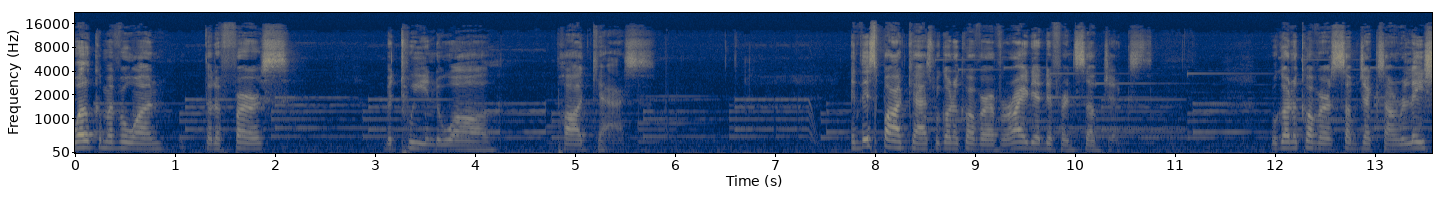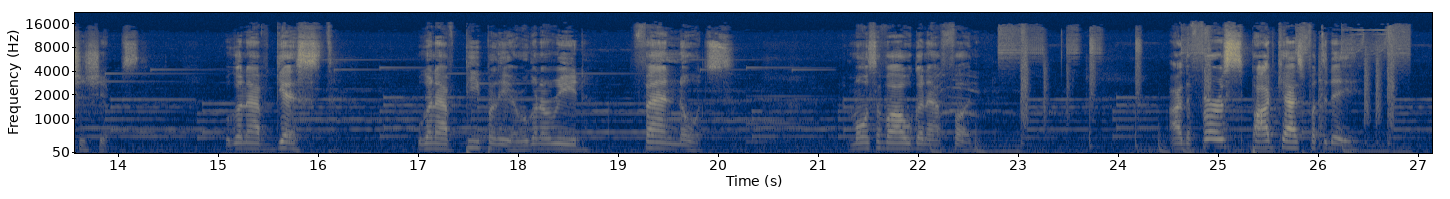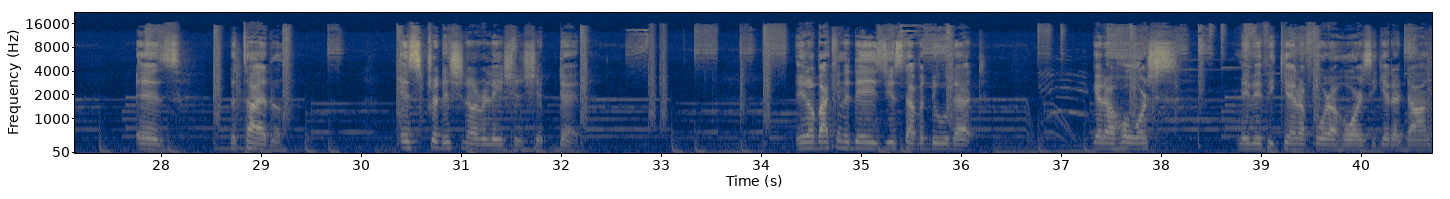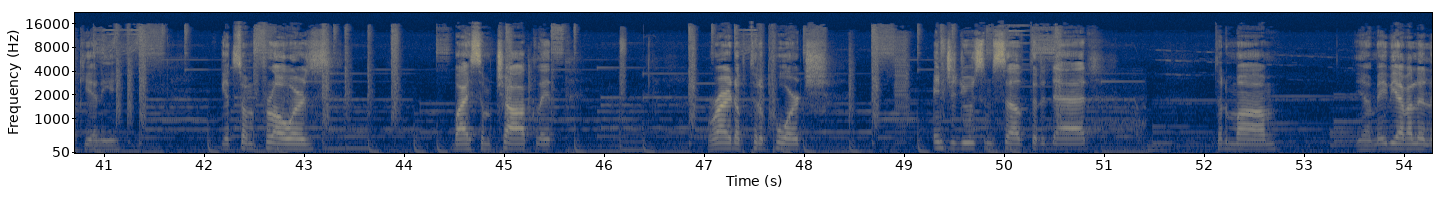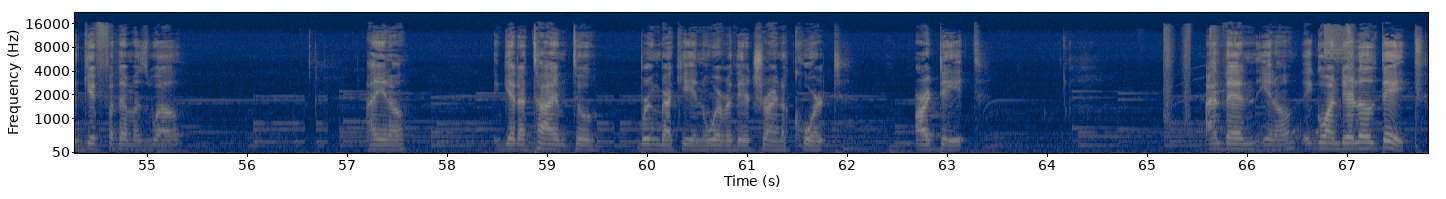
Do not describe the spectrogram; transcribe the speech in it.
Welcome everyone to the first Between the Wall podcast. In this podcast, we're going to cover a variety of different subjects. We're going to cover subjects on relationships. We're going to have guests. We're going to have people here. We're going to read fan notes. Most of all, we're going to have fun. Our the first podcast for today is the title Is Traditional Relationship Dead? You know, back in the days, you used to have a dude that get a horse. Maybe if he can't afford a horse, he get a donkey and he get some flowers, buy some chocolate, ride up to the porch, introduce himself to the dad, to the mom. You know, maybe have a little gift for them as well. And you know, get a time to bring back in whoever they're trying to court or date. And then, you know, they go on their little date.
